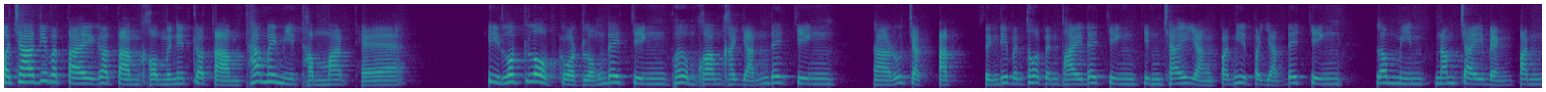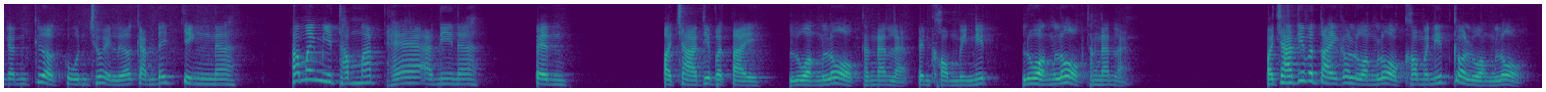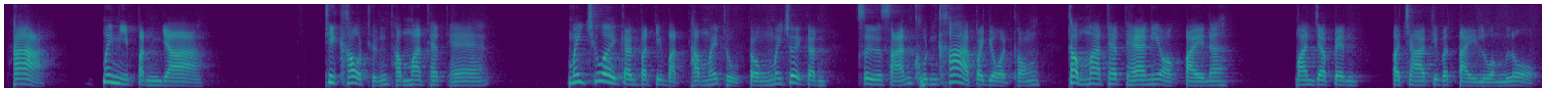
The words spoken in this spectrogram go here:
ประชาธิปไตยก็ตามคอมมิวนิสต์ก็ตาม ถ้าไม่มีธรรมะแท้ ที่ลดโลภโกรธหลงได้จริง เพิ่มความขยันได้จริงรู้จักตัดสิ่งที่เป็นโทษเป็นภัยได้จริง กินใช้อย่างประณีตประหยัดได้จริง แล้วมีน้ำใจแบ่งปันกันเกื้อกูลช่วยเหลือกันได้จริงนะ ถ้าไม่มีธรรมะแท้อันนี้นะ เป็นประชาธิปไตย ลวงโลกทั้งนั้นแหละ เป็นคอมมิวนิสต์ลวงโลกทั้งนั้นแหละ ประชาธิปไตยก็ลวงโลก คอมมิวนิสต์ก็ลวงโลก ถ้าไม่มีปัญญาที่เข้าถึงธรรมะแท้ๆไม่ช่วยกันปฏิบัติธรรมให้ถูกตรง ไม่ช่วยกันสื่อสารคุณค่าประโยชน์ของธรรมะแท้ๆนี้ออกไปนะ มันจะเป็นประชาธิปไตยลวงโลก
